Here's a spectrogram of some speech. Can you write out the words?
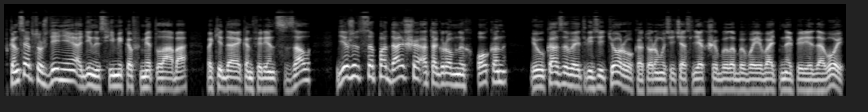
В конце обсуждения один из химиков Метлаба, покидая конференц-зал, держится подальше от огромных окон и указывает визитеру, которому сейчас легче было бы воевать на передовой,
